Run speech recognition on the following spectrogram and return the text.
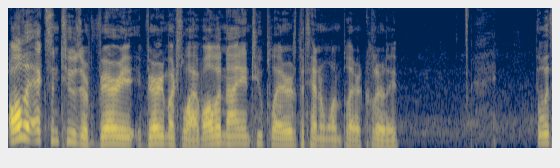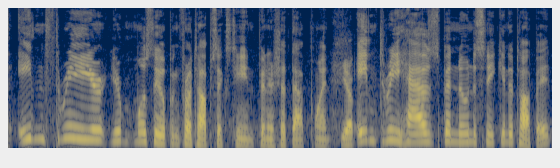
All the X and twos are very very much live. All the nine and two players, the ten and one player, clearly. With eight and three, you're you're mostly hoping for a top sixteen finish at that point. Yep. Eight and three has been known to sneak into top eight.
